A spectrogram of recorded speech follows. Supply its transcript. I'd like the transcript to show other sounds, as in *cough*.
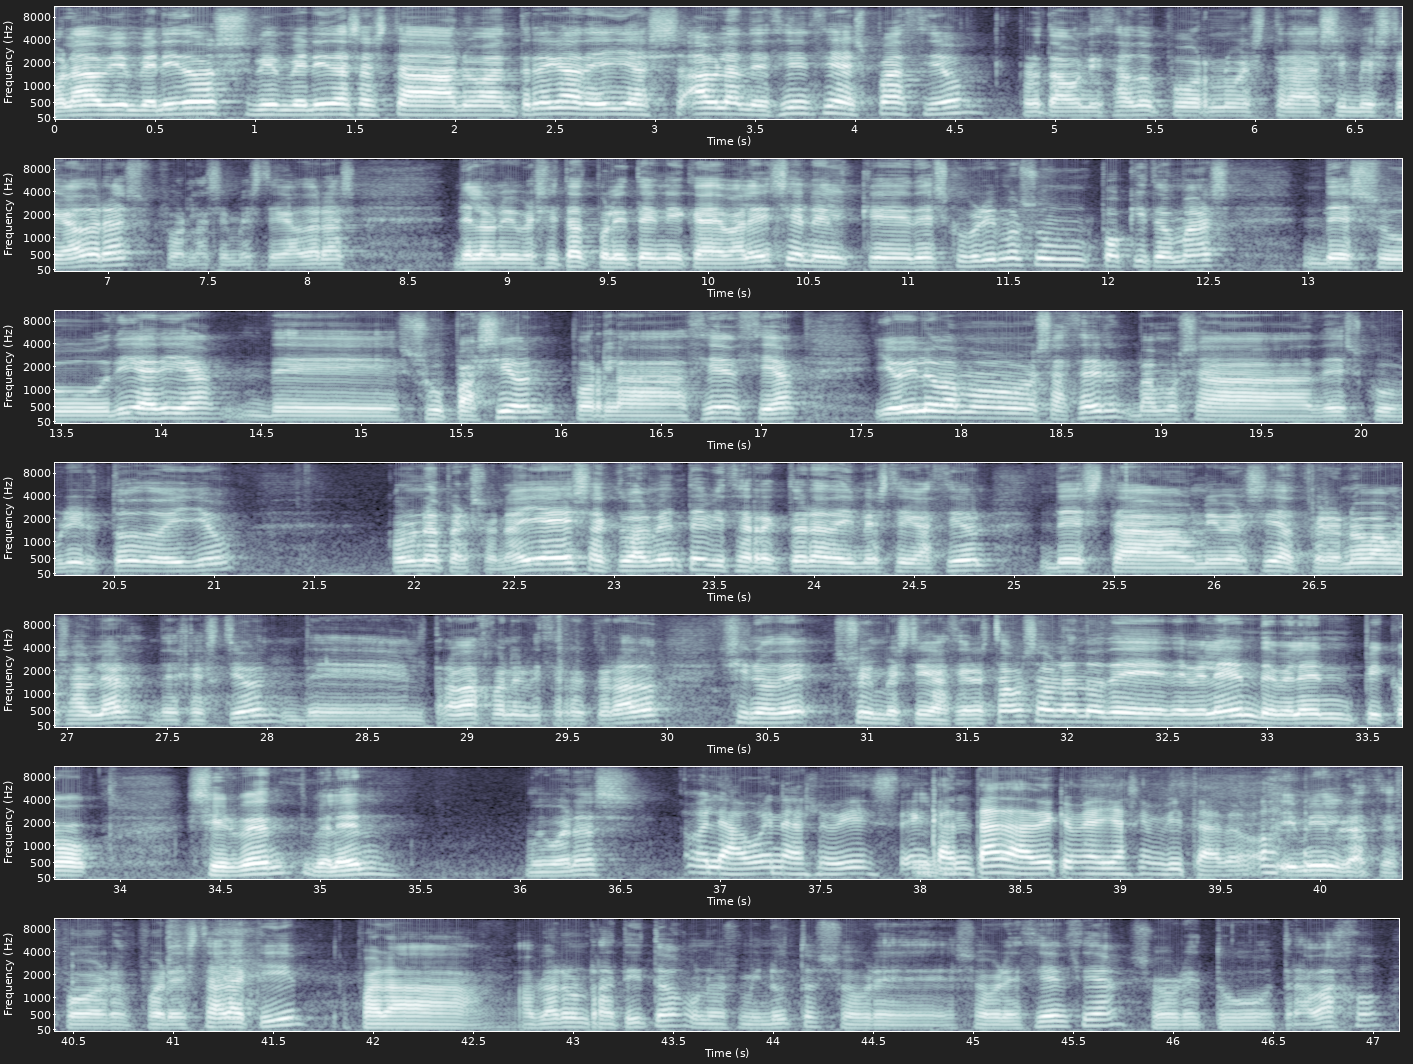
Hola, bienvenidos, bienvenidas a esta nueva entrega de Ellas Hablan de Ciencia Espacio, protagonizado por nuestras investigadoras, por las investigadoras de la Universidad Politécnica de Valencia, en el que descubrimos un poquito más de su día a día, de su pasión por la ciencia, y hoy lo vamos a hacer, vamos a descubrir todo ello con una persona. Ella es actualmente vicerrectora de investigación de esta universidad, pero no vamos a hablar de gestión, del trabajo en el vicerrectorado, sino de su investigación. Estamos hablando de, Belén, de Belén Pico Sirvent. Belén, muy buenas. Hola, buenas Luis, encantada de que me hayas invitado. Y mil *laughs* gracias por, por estar aquí para hablar un ratito, unos minutos sobre, sobre ciencia, sobre tu trabajo,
